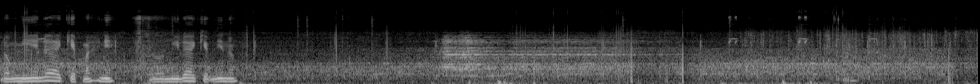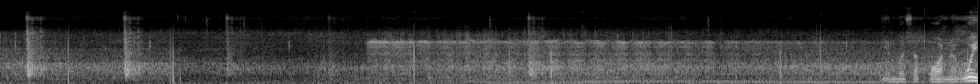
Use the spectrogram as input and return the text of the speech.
เรามีเลื่อยเก็บไหมนี่เออมีเลื่อยเก็บนิดนึง เดี๋ยวมาสปอนนะอุ้ย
